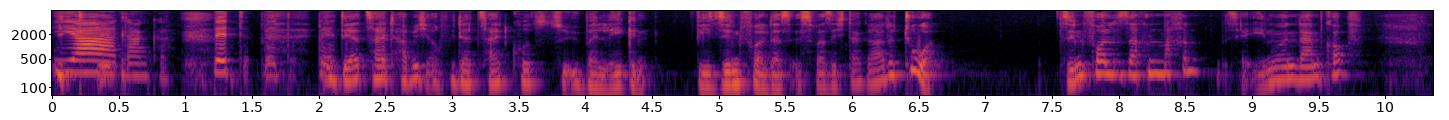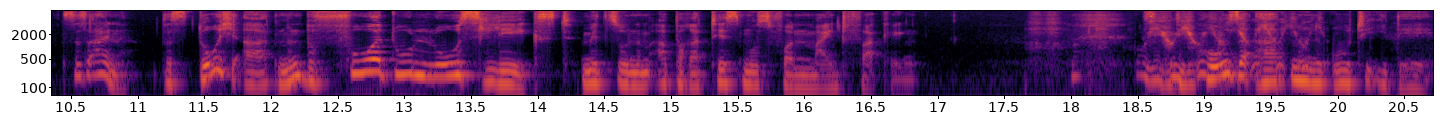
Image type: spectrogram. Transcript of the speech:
Idee. Ja, danke. Bitte, bitte, In bitte. der Zeit habe ich auch wieder Zeit, kurz zu überlegen, wie sinnvoll das ist, was ich da gerade tue. Sinnvolle Sachen machen, ist ja eh nur in deinem Kopf. Das ist das eine. Das Durchatmen, bevor du loslegst mit so einem Apparatismus von Mindfucking. Ui, In ui, die Hose ui, atmen, eine gute Idee.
